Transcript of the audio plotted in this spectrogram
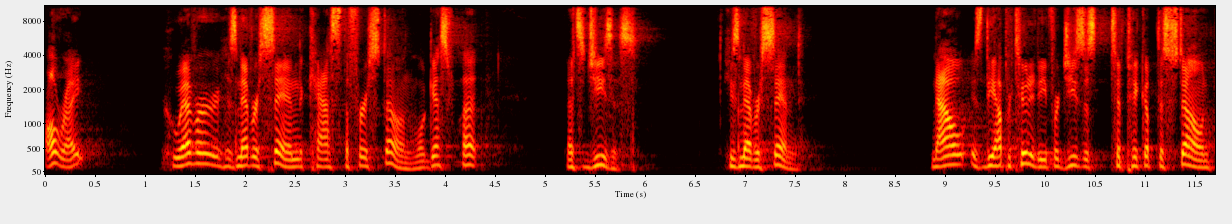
All right, whoever has never sinned, cast the first stone. Well, guess what? That's Jesus. He's never sinned. Now is the opportunity for Jesus to pick up the stone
